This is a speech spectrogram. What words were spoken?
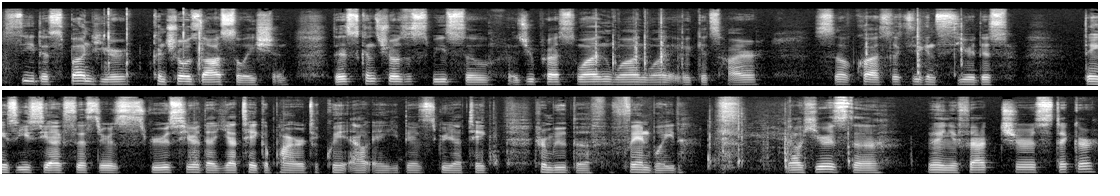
See the spun here controls the oscillation. This controls the speed so as you press one, one, one, it gets higher. So classics you can see here this thing is easy access. There's screws here that you take apart to clean out and there's a screw you have to take to remove the fan blade. Now here's the manufacturer sticker.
